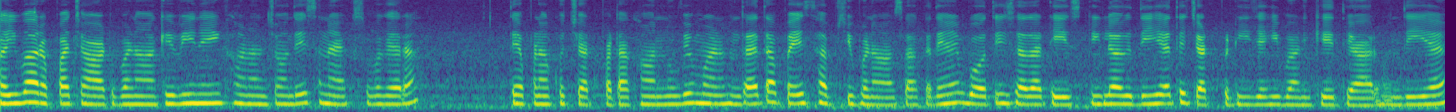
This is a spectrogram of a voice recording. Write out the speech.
ਕਈ ਵਾਰ ਆਪਾਂ ਚਾਟ ਬਣਾ ਕੇ ਵੀ ਨਹੀਂ ਖਾਣਾ ਚਾਹੁੰਦੇ, ਸਨੈਕਸ ਵਗੈਰਾ, ਤੇ ਆਪਣਾ ਕੋਈ ਚਟਪਟਾ ਖਾਣ ਨੂੰ ਵੀ ਮਨ ਹੁੰਦਾ ਹੈ, ਤਾਂ ਆਪਾਂ ਇਹ ਸਬਜ਼ੀ ਬਣਾ ਸਕਦੇ ਹਾਂ। ਬਹੁਤ ਹੀ ਜ਼ਿਆਦਾ ਟੇਸਟੀ ਲੱਗਦੀ ਹੈ ਤੇ ਚਟਪਟੀ ਜਿਹੀ ਬਣ ਕੇ ਤਿਆਰ ਹੁੰਦੀ ਹੈ।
